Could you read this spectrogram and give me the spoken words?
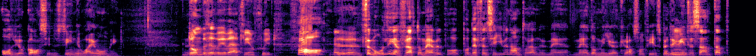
olje och gasindustrin i Wyoming. De behöver ju verkligen skydd. Ja, eh, förmodligen för att de är väl på, på defensiven antar jag nu med, med de miljökrav som finns. Men det är ju Mm. intressant att,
